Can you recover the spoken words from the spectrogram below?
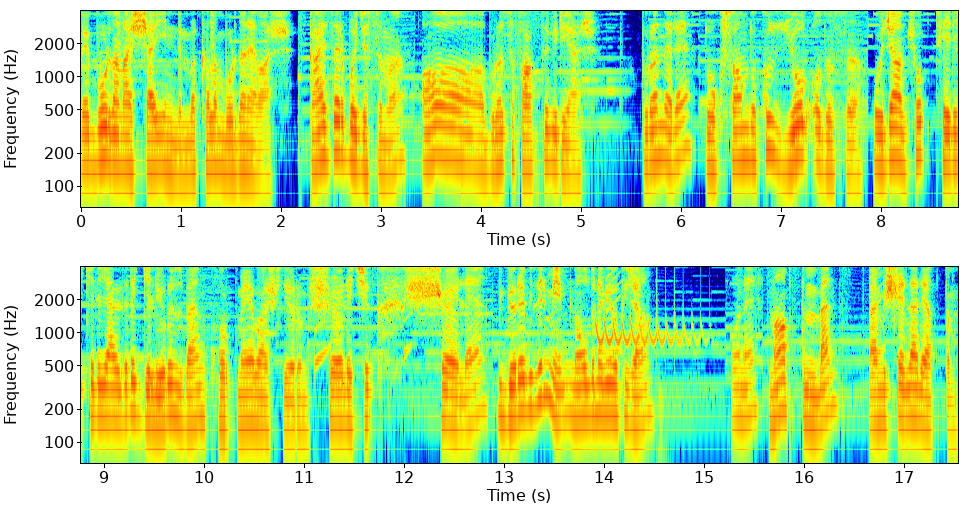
ve buradan aşağı indim. Bakalım burada ne var? Geyser bacası mı? Aa burası farklı bir yer. Bura nere? 99 yol odası. Hocam çok tehlikeli yerlere geliyoruz. Ben korkmaya başlıyorum. Şöyle çık. Şöyle. Bir görebilir miyim? Ne olduğuna bir bakacağım. O ne? Ne yaptım ben? Ben bir şeyler yaptım.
